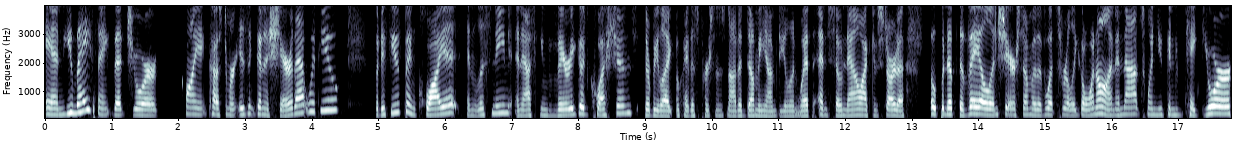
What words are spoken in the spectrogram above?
And you may think that your client customer isn't going to share that with you but if you've been quiet and listening and asking very good questions, they'll be like, okay, this person's not a dummy I'm dealing with. And so now I can start to open up the veil and share some of the, what's really going on. And that's when you can take your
